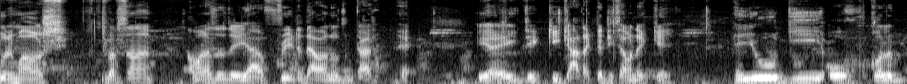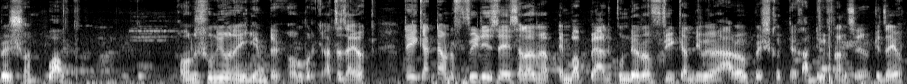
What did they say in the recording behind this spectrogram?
গরিব মানুষ, কি জানেন? আমার কাছে যে, ইয়া ফ্রিতে দেওয়া নতুন কার্ড হ্যাঁ। ইয়া, এই যে, কি কার্ড একটা দিচ্ছে আমাদেরকে হ্যাঁ ইউ গি ও কোলাবরেশন ওয়াও আমরা শুনিও না এই গেমটার সম্পর্কে আচ্ছা যাই হোক, তো এই কার্ডটা আমরা ফ্রি দিয়েছে এছাড়াও এমবাপ্পে আর কুন্ডেরও ফ্রি কার্ড দিবে আরও বেশ কয়েকটা কার্ড দিবে ফ্রান্সের ওকে যাই হোক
